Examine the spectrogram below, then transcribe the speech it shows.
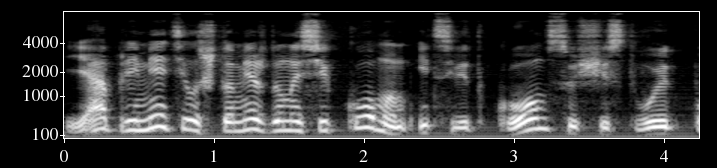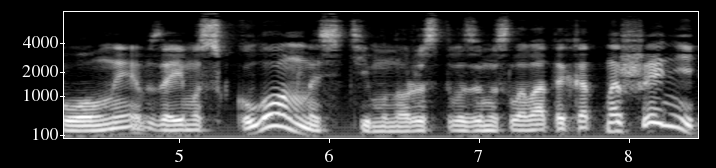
Я приметил, что между насекомым и цветком существует полная взаимосклонность и множество замысловатых отношений,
